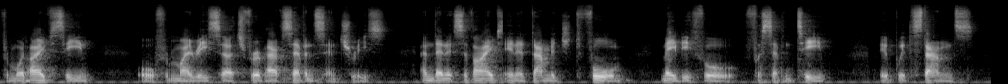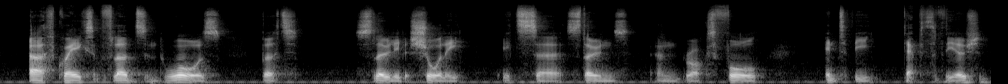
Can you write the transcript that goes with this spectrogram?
from what I've seen or from my research for about seven centuries. And then it survives in a damaged form, maybe for, for 17. It withstands earthquakes and floods and wars, but slowly but surely its uh, stones and rocks fall into the depths of the ocean.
